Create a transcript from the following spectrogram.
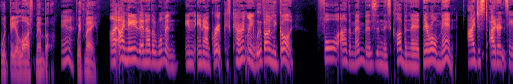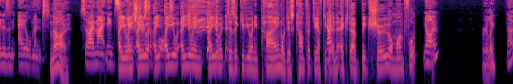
would be a life member Yeah. with me. I, I need another woman in, in our group because currently we've only got four other members in this club and they're, they're all men. I just I don't see it as an ailment, No, so I might need some are you in? extra Are you? Are you? Are you? Are you in? Are you? does it give you any pain or discomfort? Do you have to No. get an extra a big shoe on one foot? No, Really? no.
